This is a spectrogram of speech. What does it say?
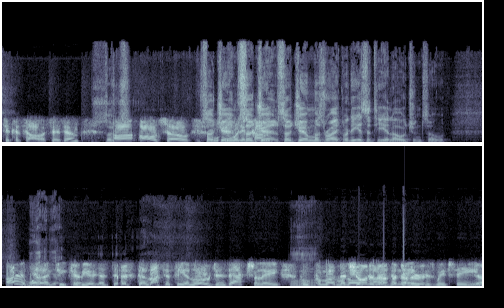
to Catholicism. So- uh, also, So Jim, so, comes- Jim, so Jim was right, but he is a theologian, so. I, well, Yeah, it can be. A, there are lots of theologians actually who Mhm. come out But with all Sean, kinds ano- of another- things, as we've seen.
